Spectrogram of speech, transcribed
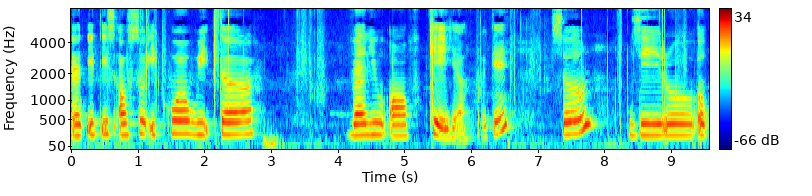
And it is also equal with the value of K here. Okay. So, 0, oh,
